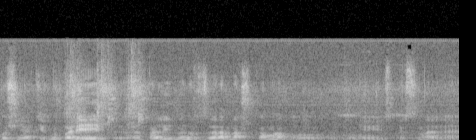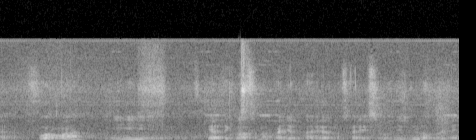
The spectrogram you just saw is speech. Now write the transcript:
очень активно болеет, э, Полина за нашу команду, у нее есть персональная форма, и в пятый класс она пойдет, наверное, скорее всего, в Нижнем Новгороде.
